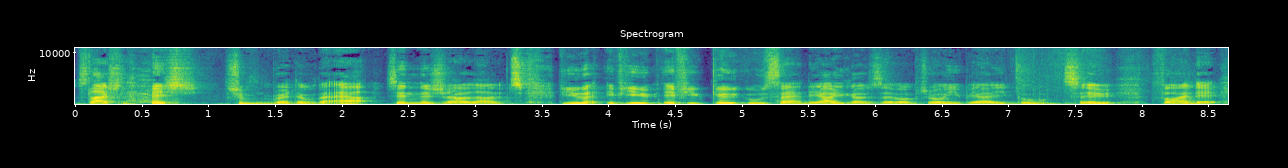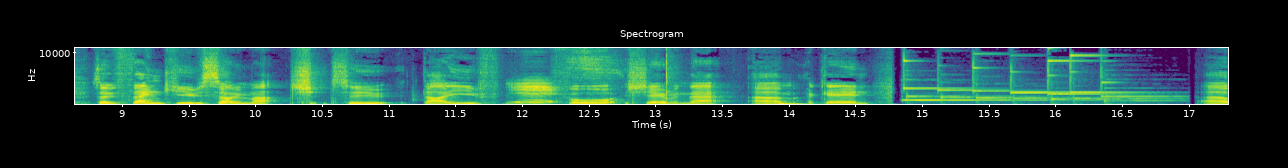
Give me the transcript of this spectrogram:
slash slash. Shouldn't read all that out. It's in the show notes. If you if you if you Google San Diego Zoo, I'm sure you'll be able to find it. So thank you so much to Dave Yes. for sharing that um, again. Uh,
